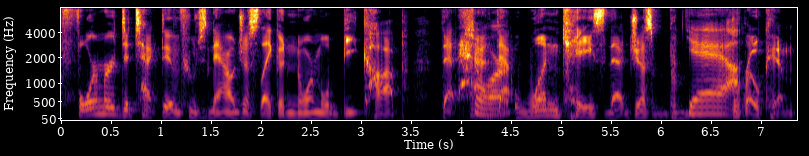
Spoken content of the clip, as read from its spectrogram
former detective who's now just like a normal beat cop that had that one case that just yeah. broke him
